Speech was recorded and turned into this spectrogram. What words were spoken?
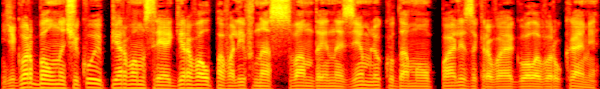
Егор был на чеку и первым среагировал, повалив нас с Вандой на землю, куда мы упали, закрывая головы руками.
